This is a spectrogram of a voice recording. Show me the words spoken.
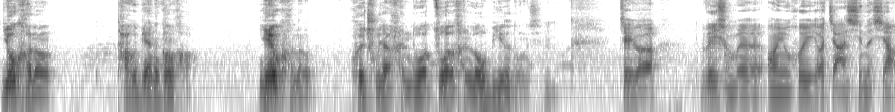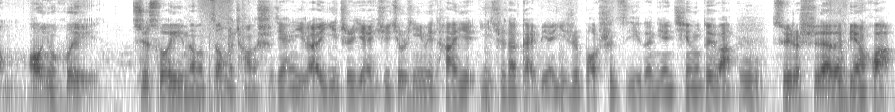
有可能它会变得更好，也有可能会出现很多做的很 low 逼的东西。这个为什么奥运会要加新的项目？奥运会之所以能这么长时间以来一直延续，就是因为它也一直在改变，一直保持自己的年轻，对吧？嗯。随着时代的变化，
